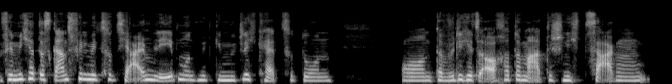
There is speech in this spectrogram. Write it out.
für mich hat das ganz viel mit sozialem Leben und mit Gemütlichkeit zu tun. Und da würde ich jetzt auch automatisch nicht sagen,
